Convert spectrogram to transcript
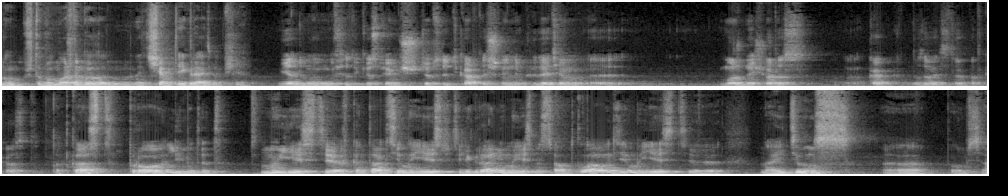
ну, чтобы можно было над чем-то играть вообще. Я думаю, мы все-таки успеем чуть-чуть обсудить карточные, но перед этим э, можно еще раз... Как называется твой подкаст? Подкаст про Limited. Мы есть э, ВКонтакте, мы есть в Телеграме, мы есть на SoundCloud, мы есть э, на iTunes, э, по-моему, все.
